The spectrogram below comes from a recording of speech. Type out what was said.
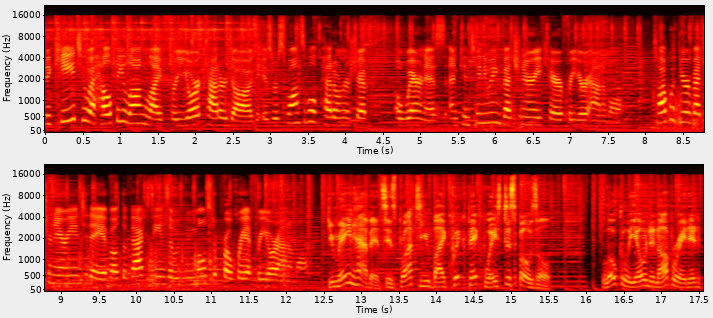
The key to a healthy long life for your cat or dog is responsible pet ownership, awareness, and continuing veterinary care for your animal. Talk with your veterinarian today about the vaccines that would be most appropriate for your animal. Humane Habits is brought to you by Quick Pick Waste Disposal. Locally owned and operated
